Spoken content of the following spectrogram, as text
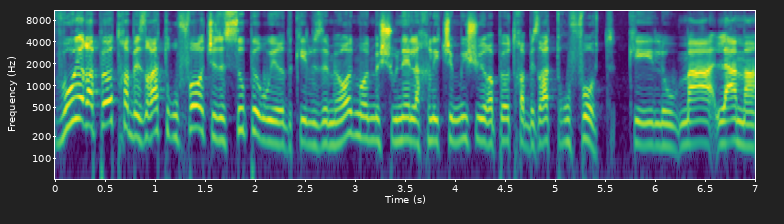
והוא ירפא אותך בעזרת תרופות, שזה סופר ווירד, כאילו, זה מאוד מאוד משונה להחליט שמישהו ירפא אותך בעזרת תרופות, כאילו, מה, למה?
